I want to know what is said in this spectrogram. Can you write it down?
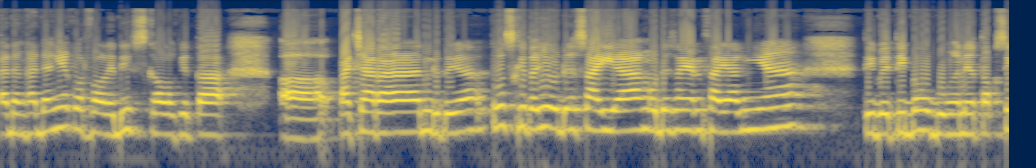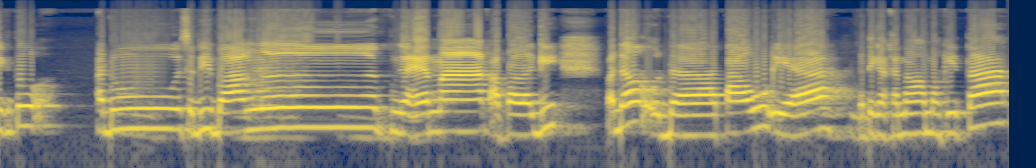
kadang-kadang ya Kurva Ladies kalau kita eh, pacaran gitu ya terus kitanya udah sayang udah sayang sayangnya tiba-tiba hubungannya toksik tuh Aduh, sedih banget, nggak enak. Apalagi padahal udah tahu ya, ketika kenal sama kita,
